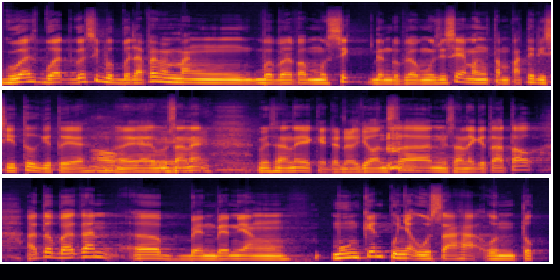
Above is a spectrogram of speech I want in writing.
gua buat gue sih beberapa memang beberapa musik dan beberapa musisi emang tempatnya di situ gitu ya. Oke. Ya, misalnya misalnya ya kayak Daniel Johnson misalnya gitu atau atau bahkan eh, band-band yang mungkin punya usaha untuk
